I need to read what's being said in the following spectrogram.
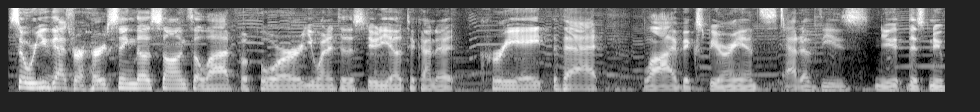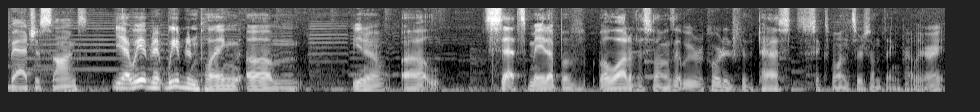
So were you guys rehearsing those songs a lot before you went into the studio to kind of create that live experience out of these new this new batch of songs? Yeah, we have been we've been playing, um, you know, uh, sets made up of a lot of the songs that we recorded for the past six months or something, probably right.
